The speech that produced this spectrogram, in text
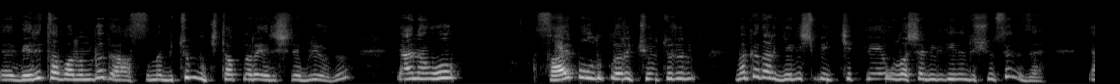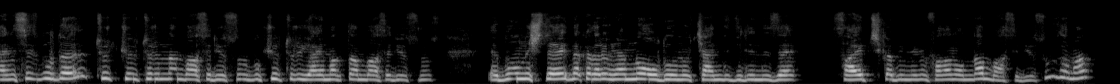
e, veri tabanında da aslında bütün bu kitaplara erişilebiliyordu. Yani o sahip oldukları kültürün ne kadar geniş bir kitleye ulaşabildiğini düşünsenize. Yani siz burada Türk kültüründen bahsediyorsunuz, bu kültürü yaymaktan bahsediyorsunuz. E, bunun işte ne kadar önemli olduğunu kendi dilinize sahip çıkabilmenin falan ondan bahsediyorsunuz ama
